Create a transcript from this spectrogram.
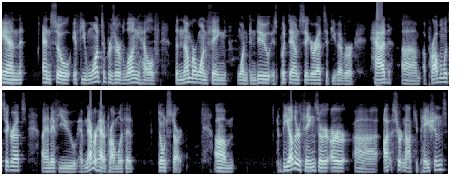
and and so if you want to preserve lung health, the number one thing one can do is put down cigarettes. If you've ever had um, a problem with cigarettes, and if you have never had a problem with it, don't start. Um, the other things are, are uh, certain occupations.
